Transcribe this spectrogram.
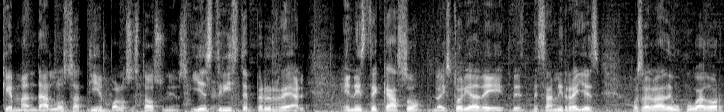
que mandarlos a tiempo a los Estados Unidos. Y es triste, pero es real. En este caso, la historia de, de, Sammy Reyes, pues habla de un jugador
